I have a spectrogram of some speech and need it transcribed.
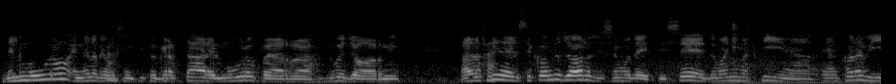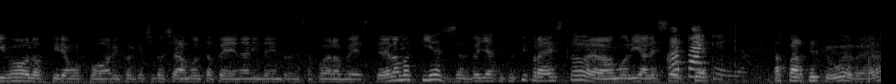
del muro e noi l'abbiamo sentito grattare il muro per due giorni. Alla fine del secondo giorno ci siamo detti se domani mattina è ancora vivo lo tiriamo fuori perché ci faceva molta pena lì dentro questa povera bestia. E la mattina ci siamo svegliati tutti presto, eravamo lì alle 7. A parte tu, è vero.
